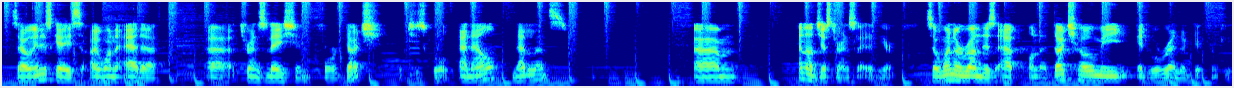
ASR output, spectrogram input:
So in this case, I want to add a, a translation for Dutch, which is called NL, Netherlands. Um, and I'll just translate it here. So when I run this app on a Dutch Homey, it will render differently.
